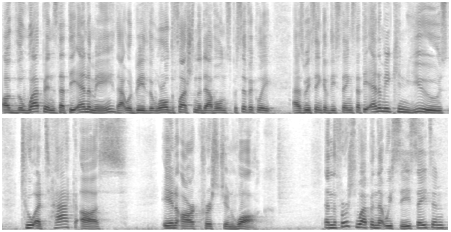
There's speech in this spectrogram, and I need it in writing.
of the weapons that the enemy, that would be the world, the flesh, and the devil, and specifically as we think of these things, that the enemy can use to attack us in our Christian walk. And the first weapon that we see Satan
